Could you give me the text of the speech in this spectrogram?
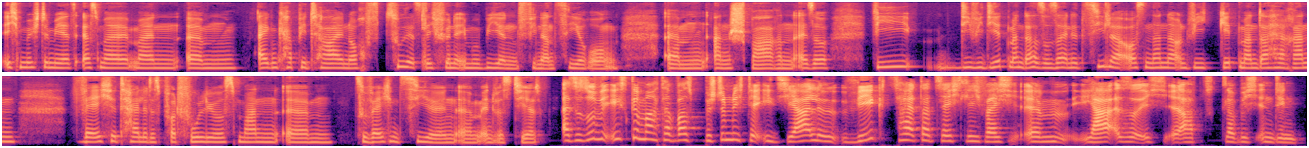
ich möchte mir jetzt erstmal mein ähm, Eigenkapital noch zusätzlich für eine Immobilienfinanzierung ähm, ansparen. Also wie dividiert man da so seine Ziele auseinander und wie geht man da heran, welche Teile des Portfolios man ähm, zu welchen Zielen ähm, investiert? Also so wie ich es gemacht habe, war es bestimmt nicht der ideale Weg tatsächlich, weil ich ähm, ja, also ich äh, habe, glaube ich, in den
